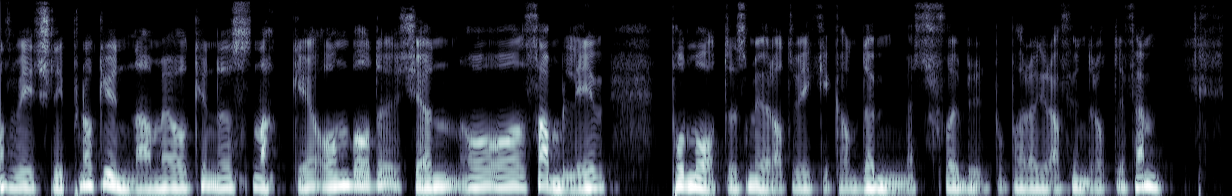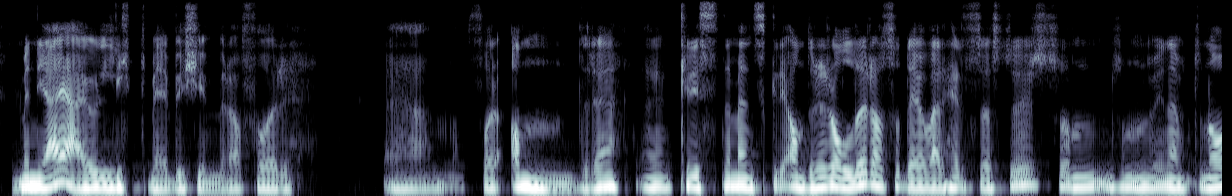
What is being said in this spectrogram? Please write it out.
at vi slipper nok unna med å kunne snakke om både kjønn og samliv på en måte som gjør at vi ikke kan dømmes for brudd på paragraf 185. Men jeg er jo litt mer bekymra for, uh, for andre uh, kristne mennesker i andre roller. Altså det å være helsesøster, som, som vi nevnte nå.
